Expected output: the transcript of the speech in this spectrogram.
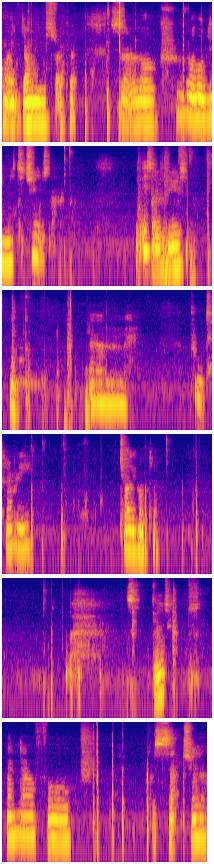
my young new striker. So I'll probably need to change that. It is overviews. Hmm. Um, Paul Terry, Charlie Hunter. good. And now for Satcher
